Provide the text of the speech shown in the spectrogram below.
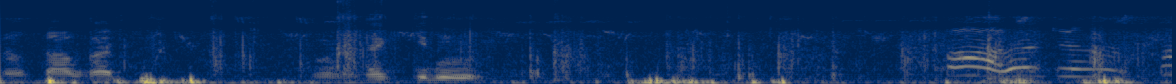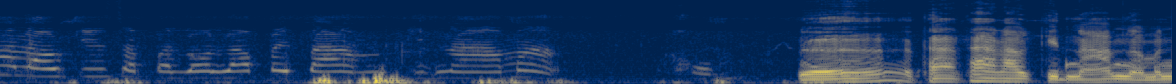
น้องตองก็ได้กิน พ่อถ้ากินถ้าเรากินสับปะรดแล้วไปตามกินน้ำอะขมเออ ถ้าถ้าเรากินน้ำเนี่ยมัน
